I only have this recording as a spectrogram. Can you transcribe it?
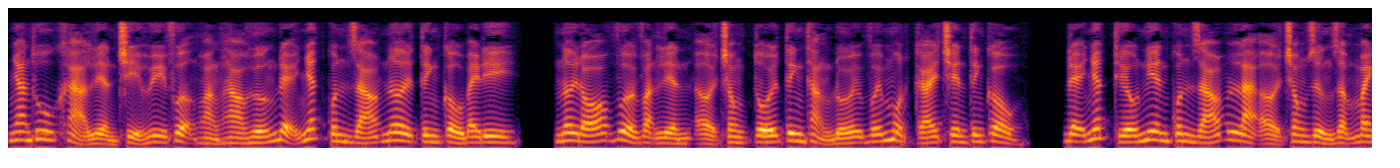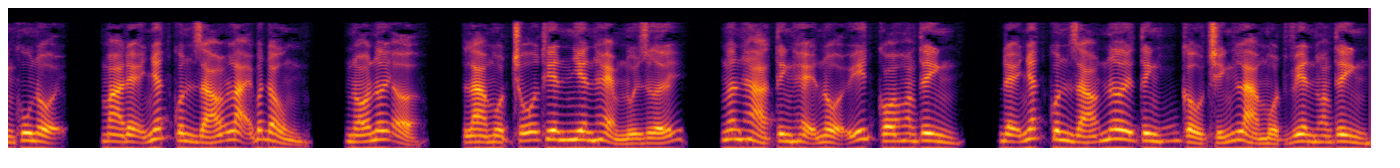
Nhan Thu Khả liền chỉ huy Phượng Hoàng Hào hướng đệ nhất quân giáo nơi tinh cầu bay đi, nơi đó vừa vặn liền ở trong tối tinh thẳng đối với một cái trên tinh cầu. Đệ nhất thiếu niên quân giáo là ở trong rừng rậm manh khu nội, mà đệ nhất quân giáo lại bất đồng, nó nơi ở, là một chỗ thiên nhiên hẻm núi dưới, ngân hà tinh hệ nội ít có hoang tinh, đệ nhất quân giáo nơi tinh cầu chính là một viên hoang tinh.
